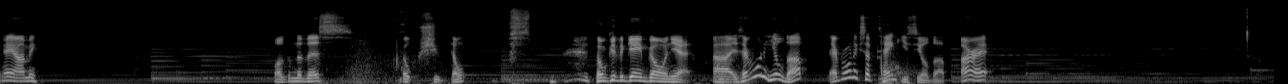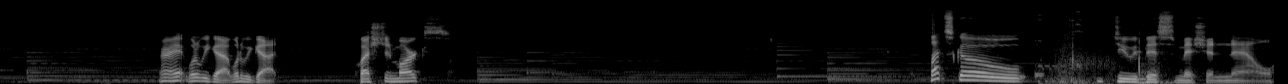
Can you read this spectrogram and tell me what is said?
Hey, Ami. Welcome to this. Oh, shoot. Don't... don't get the game going yet. Uh, is everyone healed up? Everyone except Tanky's healed up. Alright. Alright, what do we got? What do we got? Question marks? Let's go do this mission now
